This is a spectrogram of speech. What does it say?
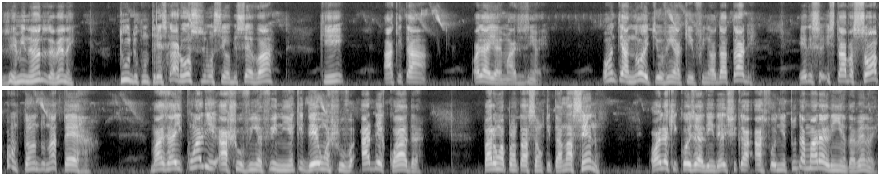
germinando, tá vendo aí? Tudo com três caroços, se você observar que aqui está... Olha aí a imagenzinha aí. Ontem à noite eu vim aqui no final da tarde, ele estava só apontando na terra. Mas aí com ali a chuvinha fininha que deu, uma chuva adequada para uma plantação que está nascendo, olha que coisa linda, ele fica as folhinhas tudo amarelinha, tá vendo aí?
